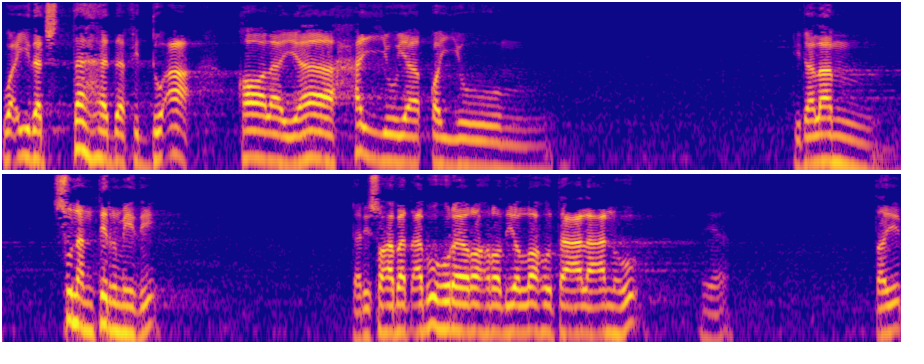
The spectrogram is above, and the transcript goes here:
wa idza ijtahada fi du'a qala ya hayyu ya qayyum di dalam Sunan Tirmidzi dari sahabat Abu Hurairah radhiyallahu taala anhu ya. Taib.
